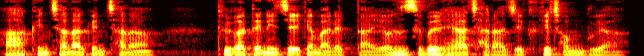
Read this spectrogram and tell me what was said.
아, 괜찮아, 괜찮아. 그가 데니즈에게 말했다. 연습을 해야 잘하지. 그게 전부야.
